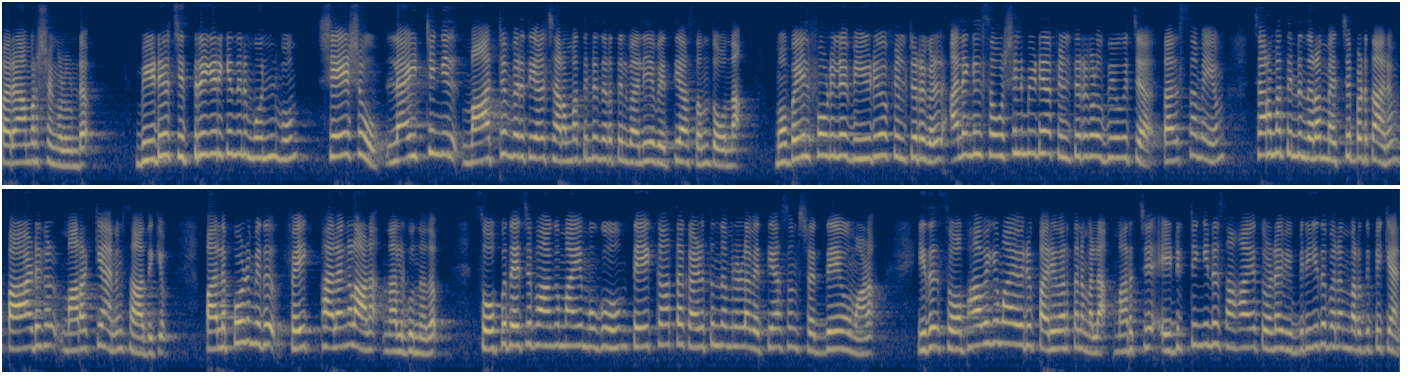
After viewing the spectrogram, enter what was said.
പരാമർശങ്ങളുണ്ട്. വീഡിയോ ചിത്രീകരിക്കുന്നതിന് മുൻപും ശേഷവും ലൈറ്റിംഗിൽ മാറ്റം വരുത്തിയാൽ ചർമ്മത്തിന്റെ നിറത്തിൽ വലിയ വ്യത്യാസം തോന്നാം. മൊബൈൽ ഫോണിലെ വീഡിയോ ഫിൽറ്ററുകൾ അല്ലെങ്കിൽ സോഷ്യൽ മീഡിയ ഫിൽറ്ററുകൾ ഉപയോഗിച്ച് തത്സമയം ചർമ്മത്തിന്റെ നിറം മെച്ചപ്പെടുത്താനും പാടുകൾ മറയ്ക്കാനും സാധിക്കും. പലപ്പോഴും ഇത് ഫേക്ക് ഫലങ്ങളാണ് നൽകുന്നത്. സോപ്പ് തേച്ച ഭാഗമായ മുഖവും തേക്കാത്ത കഴുത്തും തമ്മിലുള്ള വ്യത്യാസം ശ്രദ്ധേയവുമാണ്. ഇത് സ്വാഭാവികമായ ഒരു പരിവർത്തനമല്ല. മറിച്ച് എഡിറ്റിംഗിന്റെ സഹായത്തോടെ വിപരീത ഫലം വർദ്ധിപ്പിക്കാൻ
